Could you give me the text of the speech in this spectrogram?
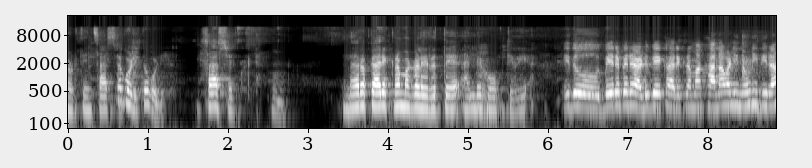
ನೋಡ್ತೀನಿ ಸಾಸಿವೆ. ತಗೊಳ್ಳಿ ತಗೊಳ್ಳಿ. ಸಾಸಿವೆ ಕೊಡಿ. ಎಲ್ಲರೂ ಕಾರ್ಯಕ್ರಮಗಳಿರುತ್ತೆ ಅಲ್ಲಿಗೆ ಹೋಗ್ತೀವಿ. ಇದು ಬೇರೆ ಬೇರೆ ಅಡುಗೆ ಕಾರ್ಯಕ್ರಮ ಖಾನಾವಳಿ ನೋಡಿದೀರಾ.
